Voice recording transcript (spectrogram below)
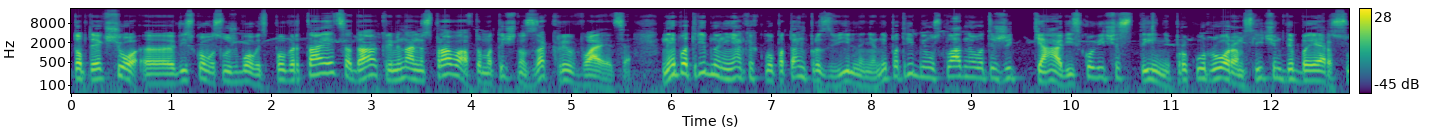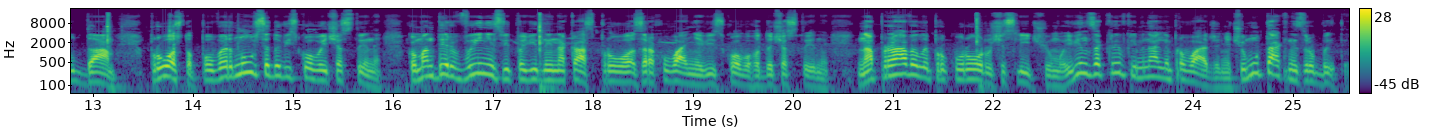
Тобто, якщо е, військовослужбовець повертається, да, кримінальна справа автоматично закривається. Не потрібно ніяких клопотань про звільнення, не потрібно ускладнювати життя військовій частині, прокурорам, слідчим ДБР, судам. Просто повернувся до військової частини. Командир виніс відповідний наказ про зарахування військового до частини. Направили прокурору чи слідчому, і він закрив кримінальне провадження. Чому так не зробити?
